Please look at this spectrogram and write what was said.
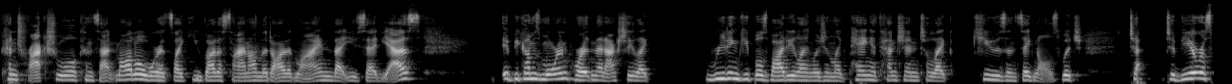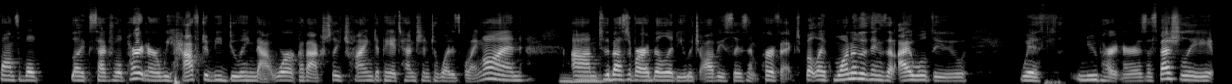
contractual consent model where it's like you got to sign on the dotted line that you said yes, it becomes more important than actually like reading people's body language and like paying attention to like cues and signals, which to, to be a responsible like sexual partner, we have to be doing that work of actually trying to pay attention to what is going on mm-hmm. um, to the best of our ability, which obviously isn't perfect. But like one of the things that I will do with new partners, especially,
